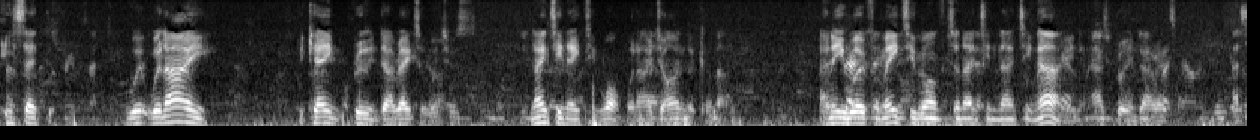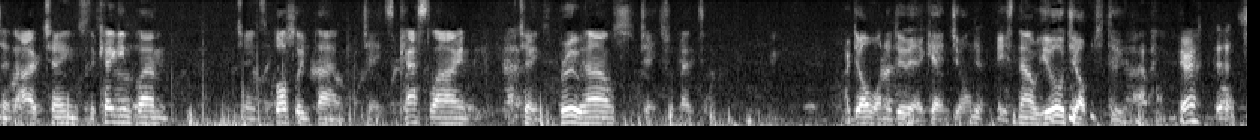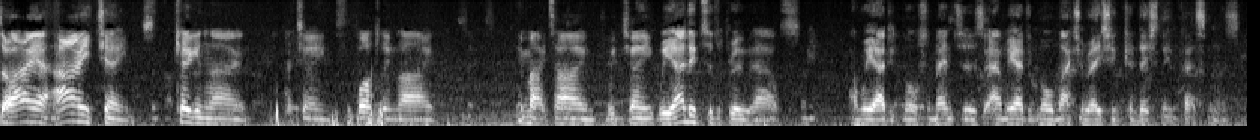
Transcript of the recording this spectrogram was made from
he said, when I became brewing director, which was 1981, when I joined the company, and he worked from 81 to 1999 as brewing director. I said, I've changed the kegging plan, changed the bottling plan, changed the cask line, changed the brew house, changed fermenter. I don't want to do it again, John. It's now your job to do that. Yeah. Yeah. So I, uh, I changed kegging line, I changed the bottling line. In my time, we changed, we added to the brew house. and we added more fermenters, and we added more maturation conditioning vessels.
